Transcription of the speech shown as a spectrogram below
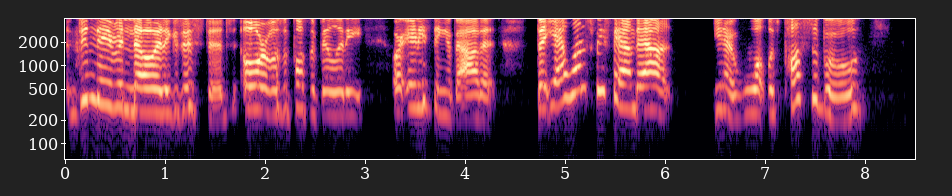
didn't even know it existed or it was a possibility or anything about it. But yeah, once we found out, you know, what was possible,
